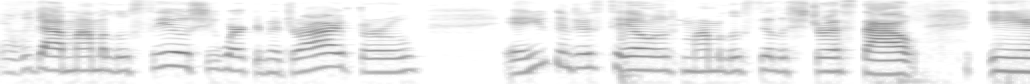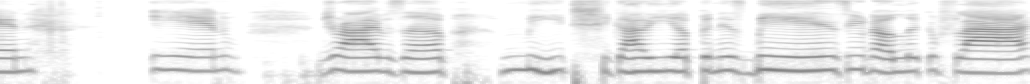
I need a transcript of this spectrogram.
And we got Mama Lucille, she working the drive-through. And you can just tell Mama Lucille is stressed out. And in drives up, Meech. She got he up in his bins, you know, looking fly.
